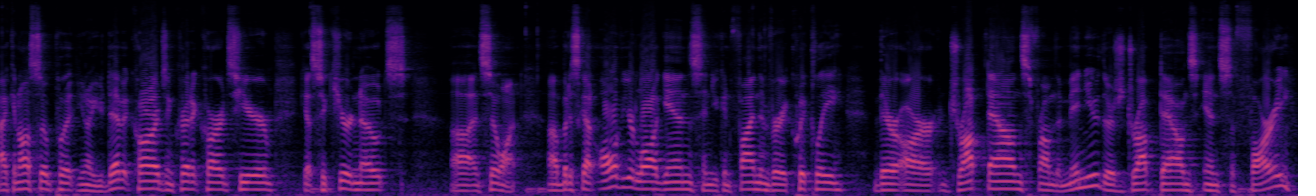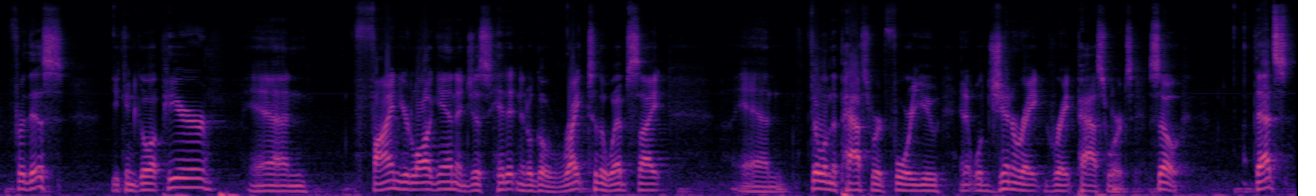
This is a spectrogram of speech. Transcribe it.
I can also put you know your debit cards and credit cards here. Got secure notes. Uh, and so on. Uh, but it's got all of your logins and you can find them very quickly. There are drop downs from the menu. There's drop downs in Safari for this. You can go up here and find your login and just hit it and it'll go right to the website and fill in the password for you and it will generate great passwords. So that's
